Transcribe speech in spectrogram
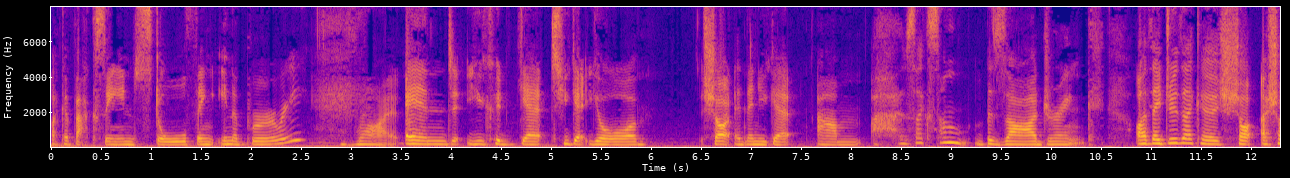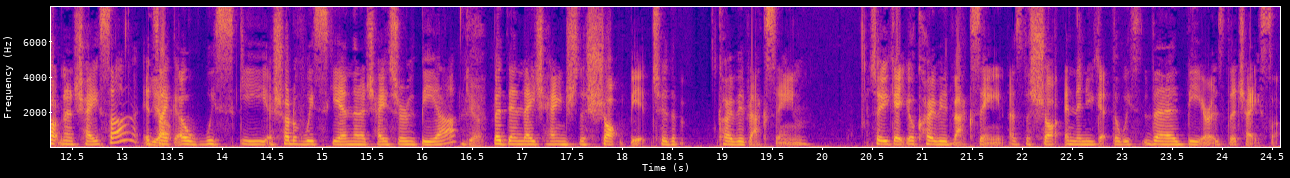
like a vaccine stall thing in a brewery Right. and you could get you get your shot and then you get um ah, it's like some bizarre drink oh they do like a shot a shot and a chaser it's Yeah. like a whiskey a shot of whiskey and then a chaser of beer Yeah. but then they change the shot bit to the covid vaccine so you get your COVID vaccine as the shot, and then you get the whis- the beer as the chaser.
